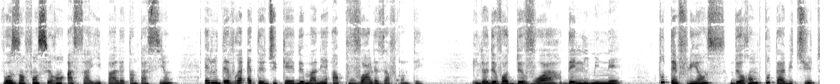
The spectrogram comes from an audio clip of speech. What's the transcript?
Vos enfants seront assaillis par les tentations et ils devraient être éduqués de manière à pouvoir les affronter. Il est de votre devoir d'éliminer toute influence, de rompre toute habitude,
